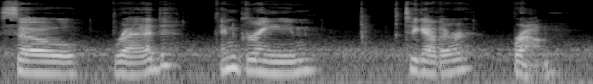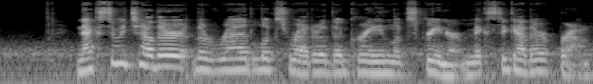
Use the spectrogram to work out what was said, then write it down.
So red and green together, brown. Next to each other, the red looks redder, the green looks greener. Mixed together, brown.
